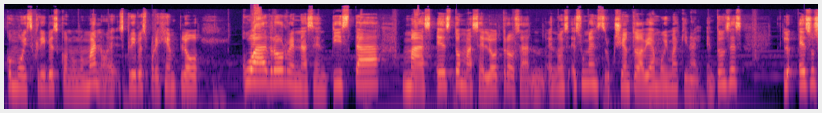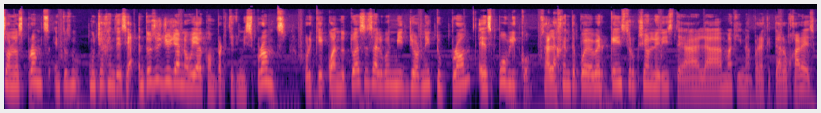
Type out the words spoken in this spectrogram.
como escribes con un humano, escribes, por ejemplo, cuadro renacentista más esto más el otro, o sea, es, una instrucción todavía muy maquinal. Entonces, esos son los prompts. Entonces, mucha gente decía, entonces yo ya no voy a compartir mis prompts, porque cuando tú haces algo en Mid Journey, tu prompt es público. O sea, la gente puede ver qué instrucción le diste a la máquina para que te arrojara eso.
